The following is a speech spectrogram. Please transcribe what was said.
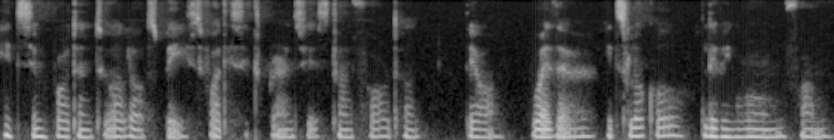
it's important to allow space for these experiences to unfold on their own. Whether it's local, living room from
